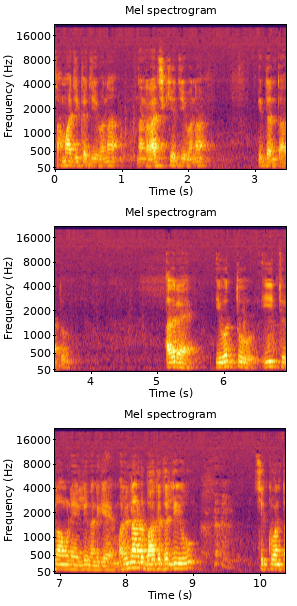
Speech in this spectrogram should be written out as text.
ಸಾಮಾಜಿಕ ಜೀವನ, ನನ್ನ ರಾಜಕೀಯ ಜೀವನ ಇದ್ದಂಥದ್ದು. ಆದರೆ ಇವತ್ತು ಈ ಚುನಾವಣೆಯಲ್ಲಿ ನನಗೆ ಮಲೆನಾಡು ಭಾಗದಲ್ಲಿಯೂ ಸಿಕ್ಕುವಂಥ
